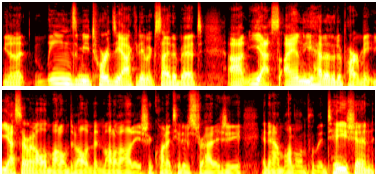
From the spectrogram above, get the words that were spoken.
you know that leans me towards the academic side a bit. Um, yes, I am the head of the department. Yes, I run all model development, model validation, quantitative strategy, and now model implementation.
